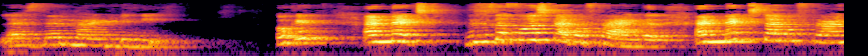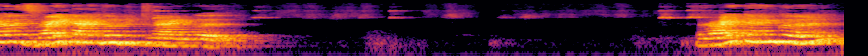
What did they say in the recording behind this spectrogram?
Less than 90 degree. Okay? And next, this is the first type of triangle. And next type of triangle is right angled triangle. right angle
